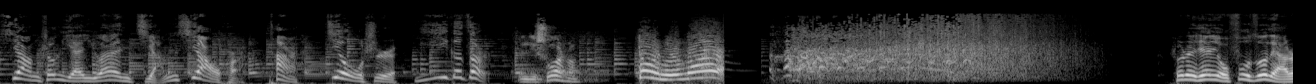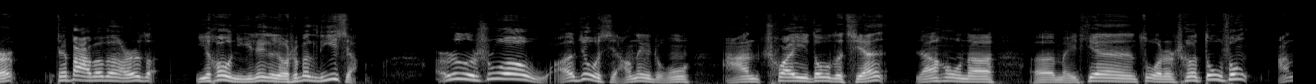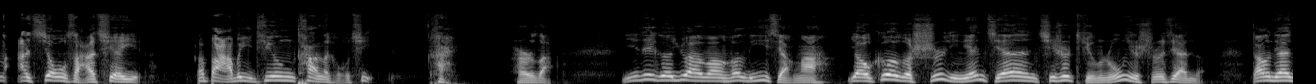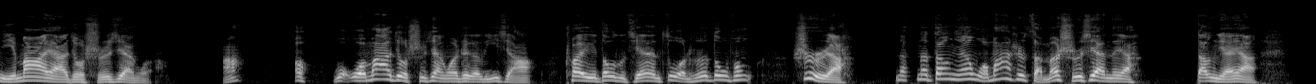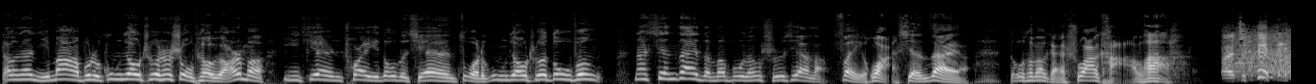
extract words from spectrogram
相声演员讲笑话，他就是一个字儿。你说说，逗你玩儿。说这天有父子俩人，这爸爸问儿子：“以后你这个有什么理想？”儿子说：“我就想那种啊，揣一兜子钱，然后呢，呃，每天坐着车兜风啊，那潇洒惬意。”他爸爸一听，叹了口气：“嗨，儿子，你这个愿望和理想啊，要搁个十几年前，其实挺容易实现的。当年你妈呀，就实现过。啊，哦，我我妈就实现过这个理想，揣一兜子钱，坐着车兜风。”是呀，那那当年我妈是怎么实现的呀？当年呀，当年你妈不是公交车上售票员吗？一天揣一兜子钱，坐着公交车兜风。那现在怎么不能实现了？废话，现在呀，都他妈改刷卡了。哎，对你。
